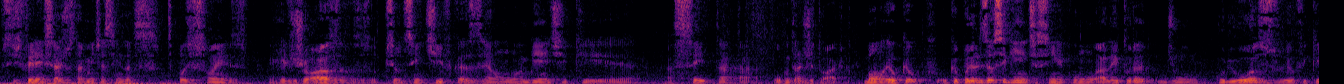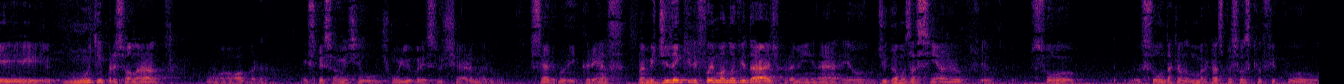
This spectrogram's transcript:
se diferenciar justamente assim das exposições religiosas, pseudocientíficas, é um ambiente que aceita o contraditório. Bom, eu, eu, o que eu poderia dizer é o seguinte, assim, com a leitura de um curioso, eu fiquei muito impressionado com a obra, especialmente o último livro, esse do Shermer, Cérebro e Crença, na medida em que ele foi uma novidade para mim, né? Eu, digamos assim, ó, eu, eu sou eu sou uma daquelas, uma daquelas pessoas que eu fico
